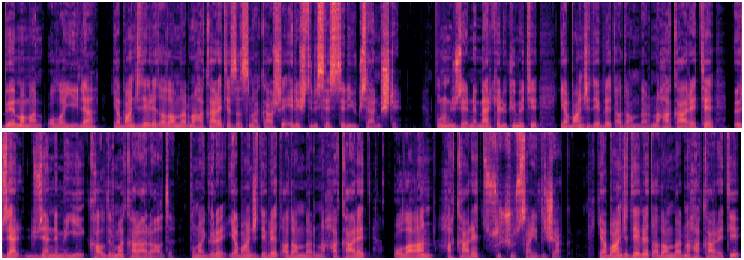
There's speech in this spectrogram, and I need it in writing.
Böhmaman olayıyla yabancı devlet adamlarına hakaret yasasına karşı eleştiri sesleri yükselmişti. Bunun üzerine Merkel hükümeti yabancı devlet adamlarına hakarete özel düzenlemeyi kaldırma kararı aldı. Buna göre yabancı devlet adamlarına hakaret olağan hakaret suçu sayılacak. Yabancı devlet adamlarına hakareti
